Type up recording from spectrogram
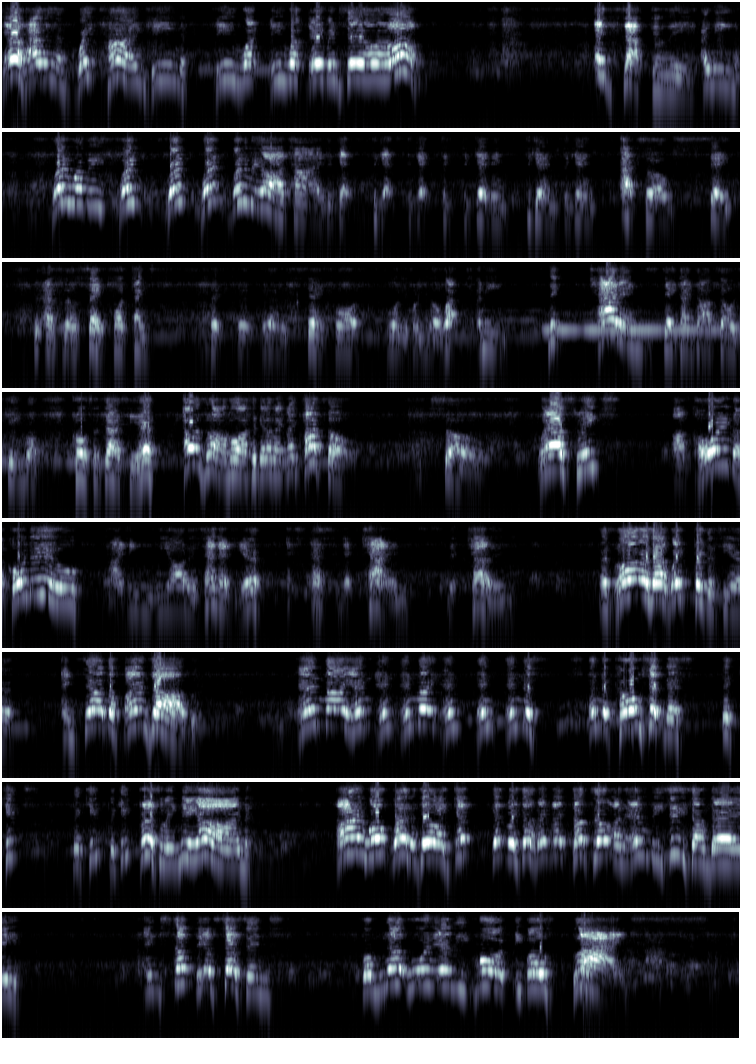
they're having a great time being, being what, being what they've been saying all along. Exactly. I mean, when will be, when, when, when, when will be our time to get, to get, to get, to, to get in, to get in, to get in, Axel safe Axel safe for thanks, safe for, for the, for you know what. I mean, Nick Cannon's daytime talk show is getting more closer to us here. How is long for us to get a late night talk show? So, well, streaks, according, according to you, and I think we understand that here, especially Nick Cannon, Nick Cannon, as long as our weight prisoners here, and set up the fine job, and my, and, and, and my, and, and, and this, and the cold sickness that keeps, that keep, that keep pursuing me on, I won't wait until I get get myself that night talk show on NBC someday and stop the obsessions from not ruining any more people's lives.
